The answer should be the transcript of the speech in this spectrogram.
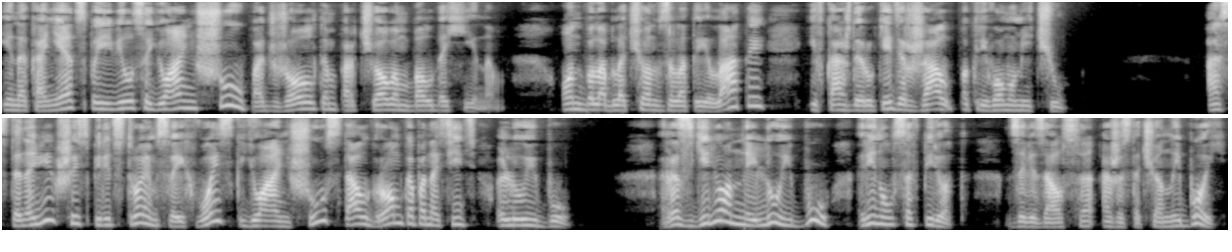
И, наконец, появился Юань-Шу под желтым парчевым балдахином. Он был облачен в золотые латы и в каждой руке держал по кривому мечу. Остановившись перед строем своих войск, Юань-Шу стал громко поносить Люйбу. Разъяренный Люйбу ринулся вперед. Завязался ожесточенный бой.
